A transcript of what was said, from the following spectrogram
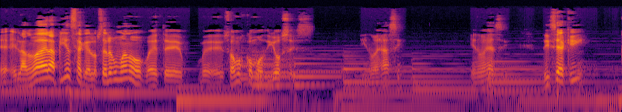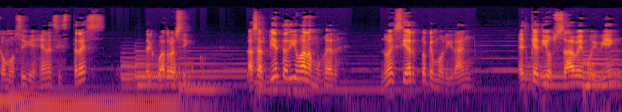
Eh, la nueva era piensa que los seres humanos este, eh, somos como dioses. Y no es así. Y no es así. Dice aquí, como sigue, Génesis 3, del 4 al 5. La serpiente dijo a la mujer, no es cierto que morirán. Es que Dios sabe muy bien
